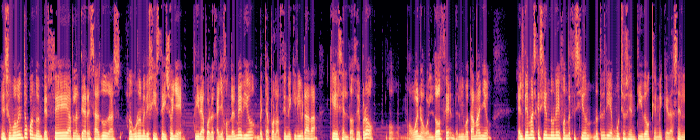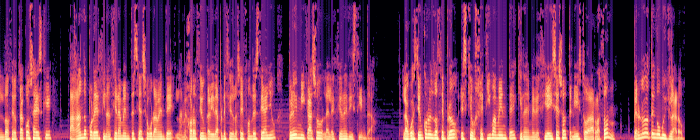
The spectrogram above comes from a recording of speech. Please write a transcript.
En su momento, cuando empecé a plantear estas dudas, algunos me dijisteis, oye, tira por el callejón del medio, vete a por la opción equilibrada, que es el 12 Pro, o, bueno, o el 12, del mismo tamaño. El tema es que siendo un iPhone de cesión no tendría mucho sentido que me quedase en el 12. Otra cosa es que pagando por él financieramente sea seguramente la mejor opción calidad-precio de los iPhone de este año, pero en mi caso la elección es distinta. La cuestión con el 12 Pro es que objetivamente, quienes me decíais eso, teníais toda la razón pero no lo tengo muy claro,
